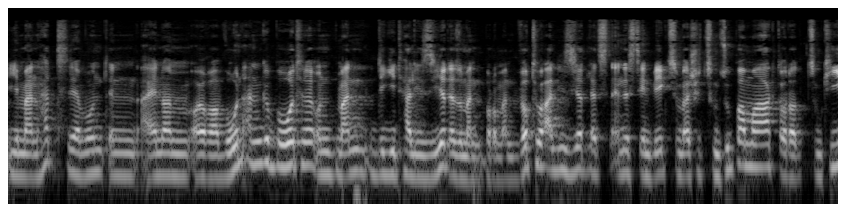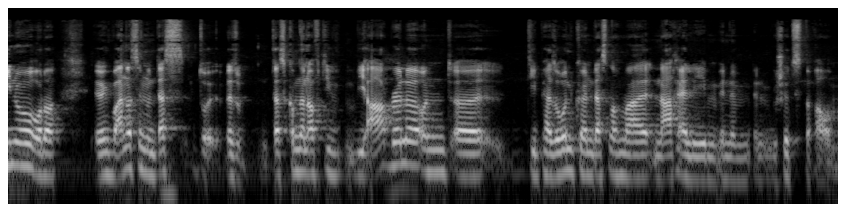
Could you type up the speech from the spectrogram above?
jemanden hat, der wohnt in einem eurer Wohnangebote und man digitalisiert, also man oder man virtualisiert letzten Endes den Weg zum Beispiel zum Supermarkt oder zum Kino oder irgendwo anders hin und das, also das kommt dann auf die VR-Brille und äh, die Personen können das nochmal nacherleben in einem, in einem geschützten Raum.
